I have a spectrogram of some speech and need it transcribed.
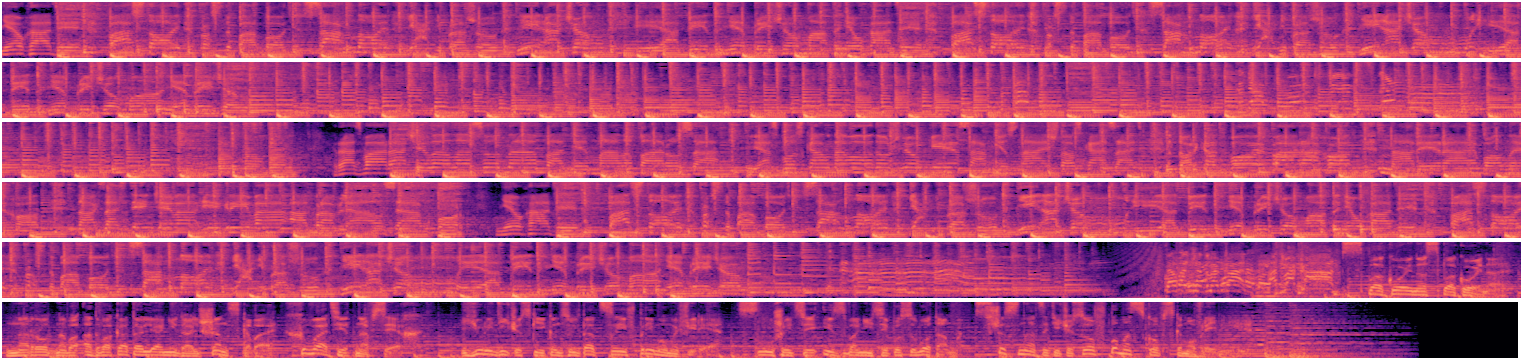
Не уходи, постой, просто побудь со мной. Я не прошу ни о чем, и обиды ни при чем А ты не уходи, постой, просто побудь со мной. Не прошу ни о чем, и И обида ни при чем, а ни Разворачивала судно, поднимала паруса. Я спускал на воду шлюпки, сам не знаю, что сказать. Только твой пароход, набирая полный ход. Так застенчиво, игриво отправлялся в порт. Не уходи, постой, просто побудь со мной. Я не прошу ни о чем, и обид ни при чем, а ты не уходи Постой, просто побудь со мной прошу ни о чем, и обид ни при чем, а ни при чем Товарищ адвокат! Адвокат! Спокойно, спокойно. Народного адвоката Леонида Альшанского хватит на всех. Юридические консультации в прямом эфире. Слушайте и звоните по субботам с 16 часов по московскому времени.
